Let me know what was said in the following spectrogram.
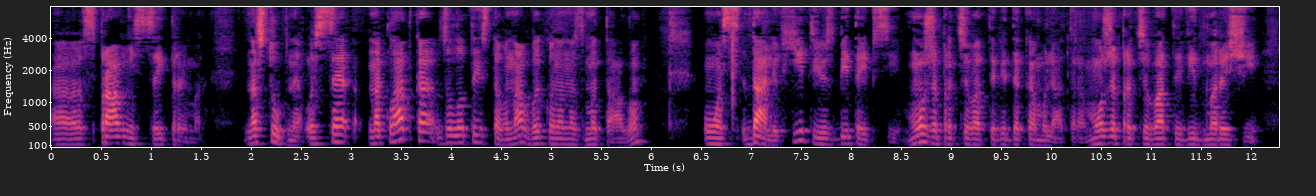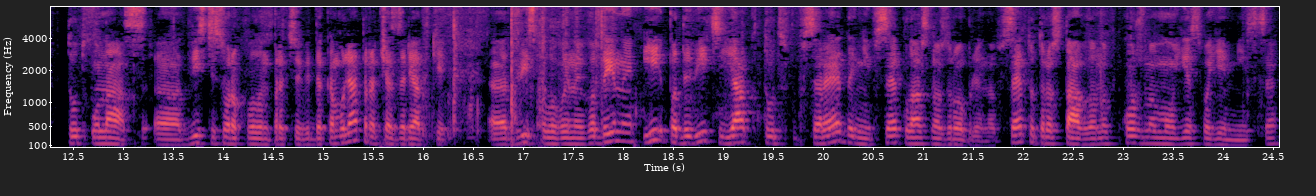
е, справність цей тример. Наступне, ось ця накладка золотиста, вона виконана з металу. Ось далі вхід USB Type-C. Може працювати від акумулятора, може працювати від мережі. Тут у нас е, 240 хвилин працює від акумулятора, час зарядки е, 2,5 години. І подивіться, як тут всередині все класно зроблено. Все тут розставлено, в кожному є своє місце.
